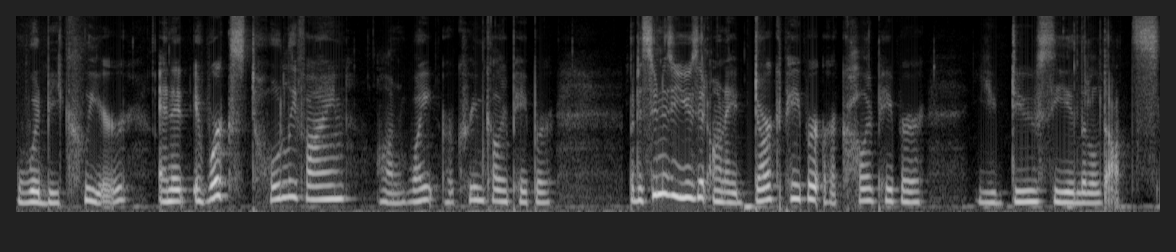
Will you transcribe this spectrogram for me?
would be clear, and it, it works totally fine on white or cream color paper, but as soon as you use it on a dark paper or a colored paper, you do see little dots,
